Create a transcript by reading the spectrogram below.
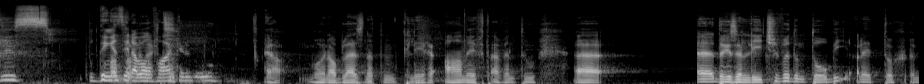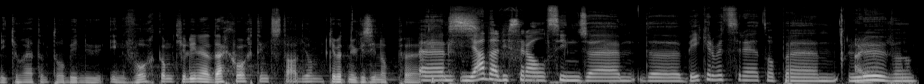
dus ik denk dat hij dat wel vaker doet. Ja, we mogen al blij zijn dat hem kleren aan heeft af en toe. Eh, eh, er is een liedje voor de Toby. Allee, toch een liedje waaruit een Toby nu in voorkomt. Jullie hebben dat gehoord in het stadion? Ik heb het nu gezien op eh, Ehm, X. ja, dat is er al sinds ehm, de bekerwedstrijd op ehm, ja. Leuven.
